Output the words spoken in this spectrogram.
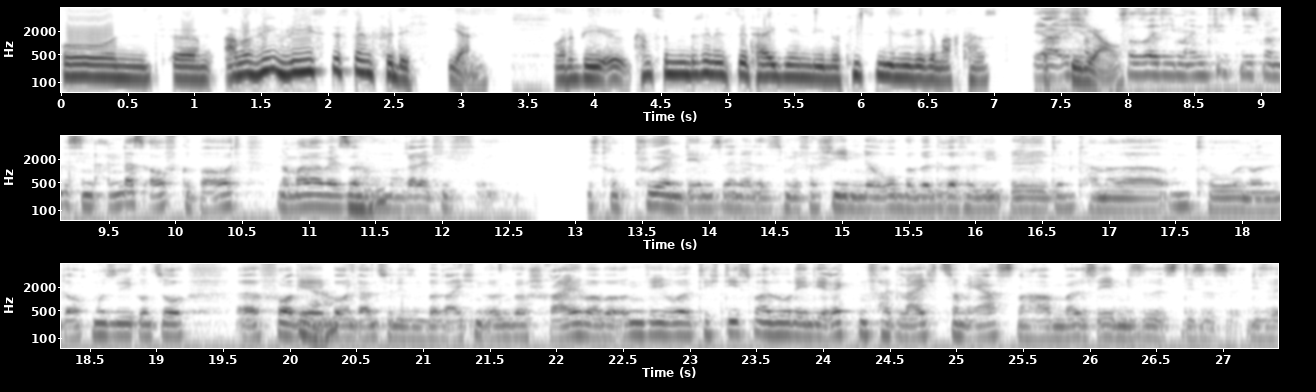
Und ähm, aber wie, wie ist es denn für dich, Jan? Oder wie kannst du ein bisschen ins Detail gehen, die Notizen, die du dir gemacht hast? Ja, ich habe tatsächlich meine Notizen diesmal ein bisschen anders aufgebaut. Normalerweise mhm. haben wir relativ Struktur in dem Sinne, dass ich mir verschiedene Oberbegriffe wie Bild und Kamera und Ton und auch Musik und so äh, vorgebe ja. und dann zu diesen Bereichen irgendwas schreibe. Aber irgendwie wollte ich diesmal so den direkten Vergleich zum ersten haben, weil es eben dieses, dieses, diese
